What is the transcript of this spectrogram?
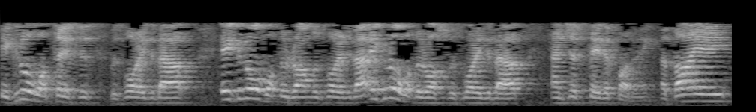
ignore what Tosfos was worried about, ignore what the Ram was worried about, ignore what the Rosh was worried about, and just say the following. Abaye,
